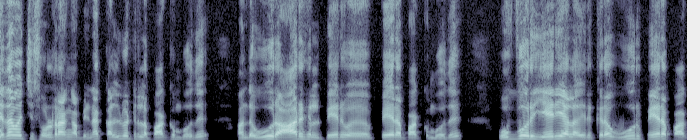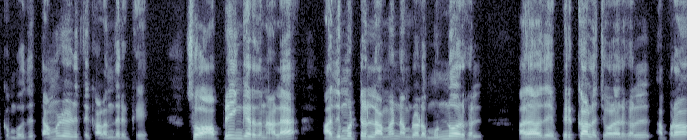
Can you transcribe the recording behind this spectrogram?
எதை வச்சு சொல்றாங்க அப்படின்னா கல்வெட்டுல பார்க்கும்போது அந்த ஊர் ஆறுகள் பேர் பேரை பார்க்கும்போது ஒவ்வொரு ஏரியாவில் இருக்கிற ஊர் பேரை பார்க்கும்போது தமிழ் எழுத்து கலந்துருக்கு. ஸோ அப்படிங்கிறதுனால அது மட்டும் இல்லாமல் நம்மளோட முன்னோர்கள் அதாவது பிற்கால சோழர்கள் அப்புறம்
